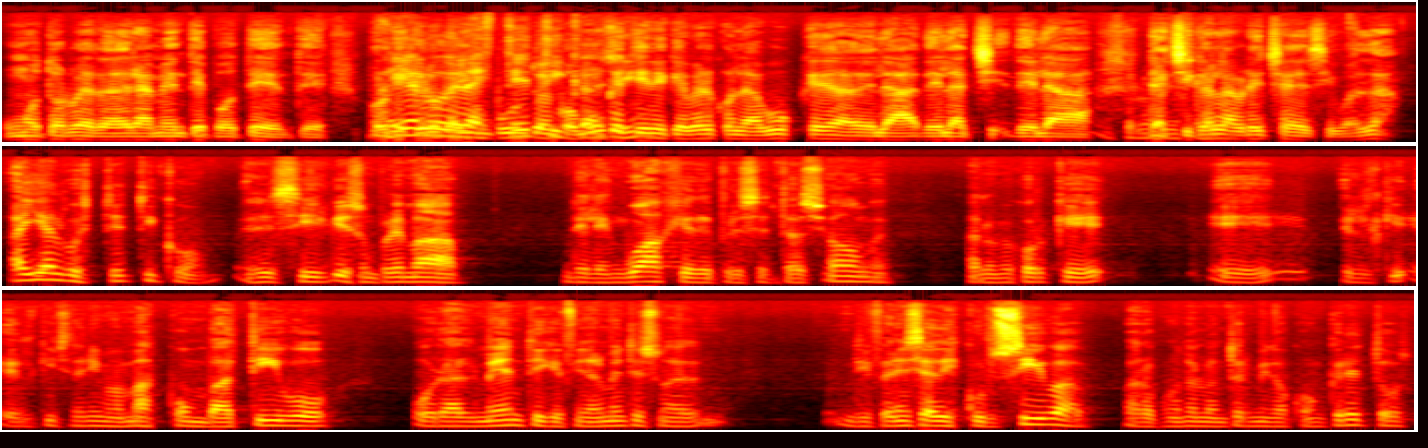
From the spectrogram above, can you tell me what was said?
un motor verdaderamente potente. Porque creo que hay un punto en común que tiene que ver con la búsqueda de la, de la, de la de achicar la brecha de desigualdad. ¿Hay algo estético? Es decir, que es un problema de lenguaje, de presentación, a lo mejor que eh, el, el kirchnerismo es más combativo oralmente y que finalmente es una diferencia discursiva, para ponerlo en términos concretos,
